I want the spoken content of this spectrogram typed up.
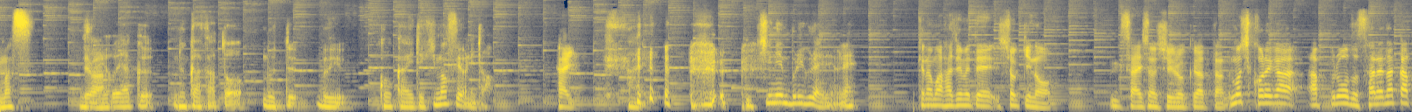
ます。ではようやくヌカカとブッドブユ公開できますようにと。はい。はい。1年ぶりぐらいだよね。キョラモン始めて初期の最初の収録だったのでもしこれがアップロードされなかっ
